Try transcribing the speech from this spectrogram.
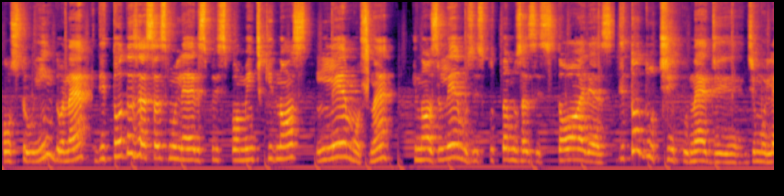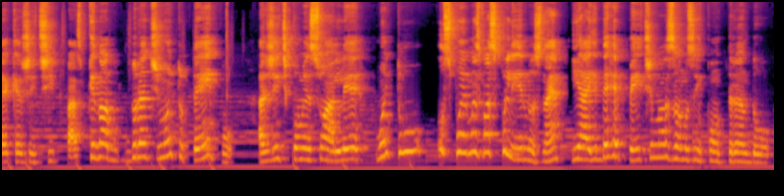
construindo, né? De todas essas mulheres, principalmente que nós lemos, né? que nós lemos, escutamos as histórias de todo tipo, né, de, de mulher que a gente passa. Porque nós, durante muito tempo a gente começou a ler muito os poemas masculinos, né? E aí, de repente, nós vamos encontrando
